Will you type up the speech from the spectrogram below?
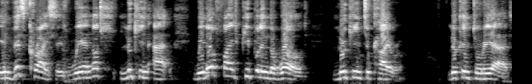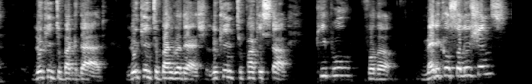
in this crisis, we're not looking at, we don't find people in the world looking to Cairo, looking to Riyadh, looking to Baghdad, looking to Bangladesh, looking to Pakistan. People for the medical solutions,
